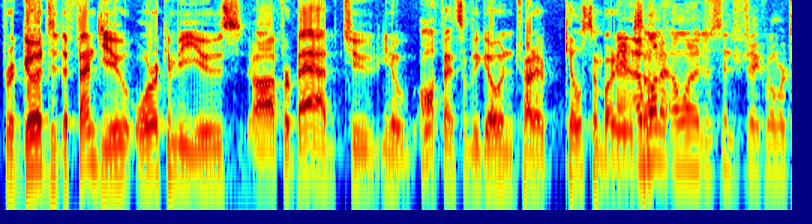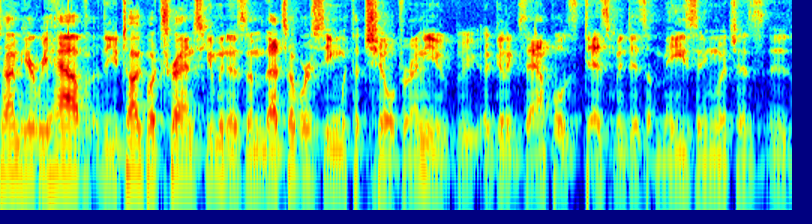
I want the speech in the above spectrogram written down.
for good to defend you, or it can be used uh, for bad to you know offensively go and try to kill somebody. I want to I want to just interject one more time here. We have you talk about transhumanism. That's what we're seeing with the children. You a good example is Desmond is amazing, which has is,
